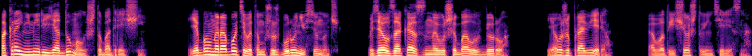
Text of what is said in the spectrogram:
По крайней мере, я думал, что бодрящий. Я был на работе в этом Шушбуруне всю ночь. Взял заказ на вышибалу в бюро. Я уже проверил. А вот еще что интересно.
